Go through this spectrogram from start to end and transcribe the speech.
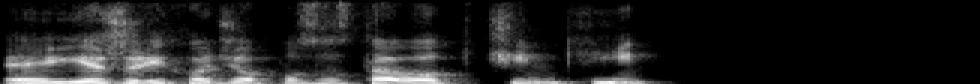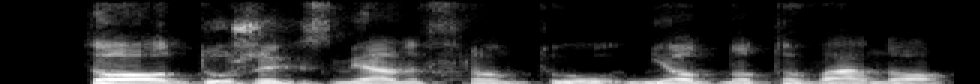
E, jeżeli chodzi o pozostałe odcinki, to dużych zmian frontu nie odnotowano.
